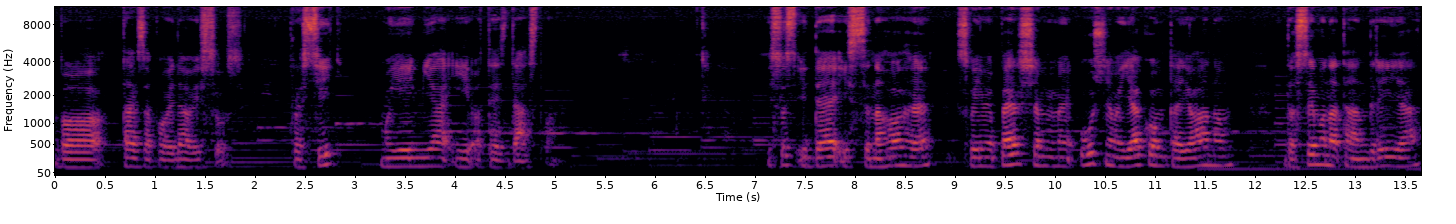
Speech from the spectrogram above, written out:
Бо так заповідав Ісус: просіть моє ім'я і Отець дасть вам. Ісус іде із синагоги своїми першими учнями Яковом та Йоанном до Симона та Андрія,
